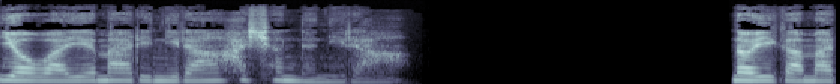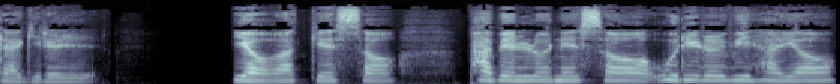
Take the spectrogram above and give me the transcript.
여호와의 말이니라 하셨느니라. 너희가 말하기를 여호와께서 바벨론에서 우리를 위하여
